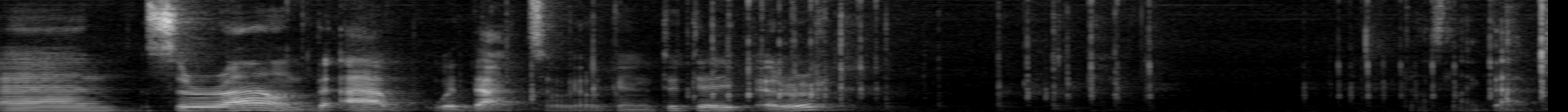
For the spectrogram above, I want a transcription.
and surround the app with that. So we are going to type error, just like that.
